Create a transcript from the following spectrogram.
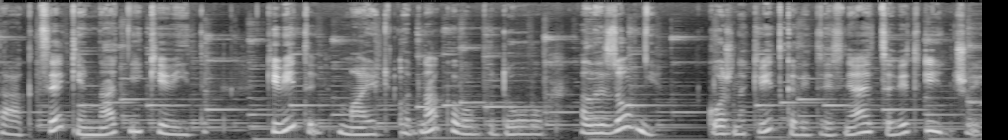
Так, це кімнатні квіти. Квіти мають однакову будову, але зовні кожна квітка відрізняється від іншої.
